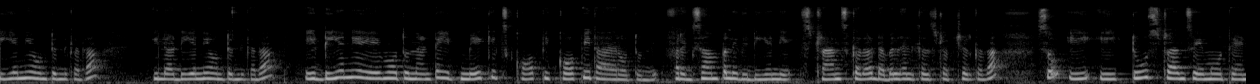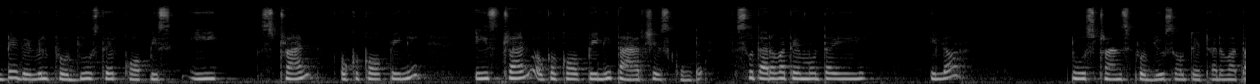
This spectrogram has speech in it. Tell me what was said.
డిఎన్ఏ ఉంటుంది కదా ఇలా డిఎన్ఏ ఉంటుంది కదా ఈ డిఎన్ఏ ఏమవుతుందంటే it make its copy copy తయారవుతుంది. ఫర్ ఎగ్జాంపుల్ ఇది డిఎన్ఏ స్ట్రాన్స్ కదా డబుల్ హెల్కల్ స్ట్రక్చర్ కదా. సో ఈ ఈ టూ స్ట్రాన్స్ ఏమవుతాయంటే they will produce their copies ఈ స్ట్రాండ్ ఒక కాపీని ఈ స్ట్రాండ్ ఒక కాపీని తయారు చేసుకుంటే. సో తర్వాత ఏమవుతాయి? ఇలా టూ స్ట్రాండ్స్ ప్రొడ్యూస్ అవుతాయి తర్వాత.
